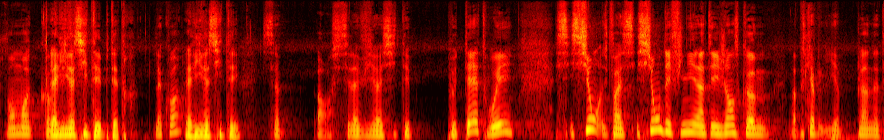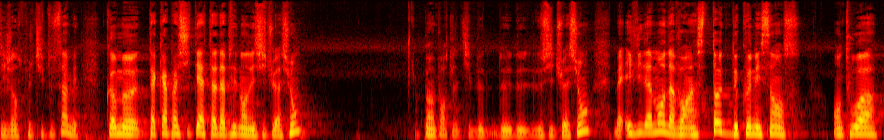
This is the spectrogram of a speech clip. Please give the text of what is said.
Souvent, moi, comme La vivacité, peut-être. la quoi? La vivacité. Ça- Alors, si c'est la vivacité, peut-être, oui. Si, si on, enfin, si on définit l'intelligence comme, enfin, parce qu'il y a plein d'intelligences multiples, tout ça, mais comme euh, ta capacité à t'adapter dans des situations, peu importe le type de, de- de- de situation, mais évidemment d'avoir un stock de connaissances en toi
